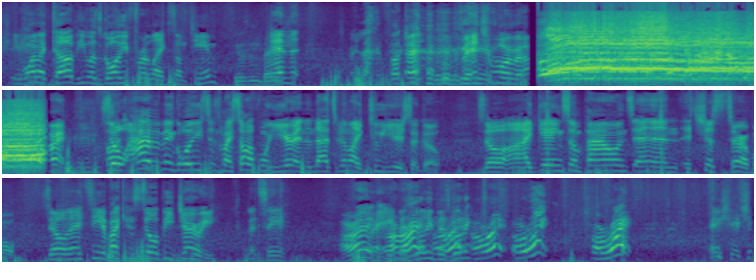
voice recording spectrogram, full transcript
shit. he won a cup. He was goalie for like some team, He was in bed. and Fuck you. bench warmer. Alright, so I haven't been goalie since my sophomore year, and then that's been like two years ago. So I gained some pounds, and then it's just terrible. So let's see if I can still beat Jerry. Let's see. All right. All right. All right. All right. All right. All right. All right. Hey, shit, shit.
